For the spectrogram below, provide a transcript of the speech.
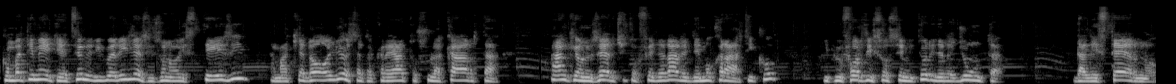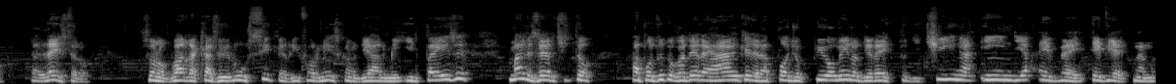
Combattimenti e azioni di guerriglia si sono estesi a macchia d'olio, è stato creato sulla carta anche un esercito federale democratico, i più forti sostenitori della giunta dall'esterno, dall'estero, sono guarda caso i russi che riforniscono di armi il paese, ma l'esercito ha potuto godere anche dell'appoggio più o meno diretto di Cina, India e, Ve- e Vietnam,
